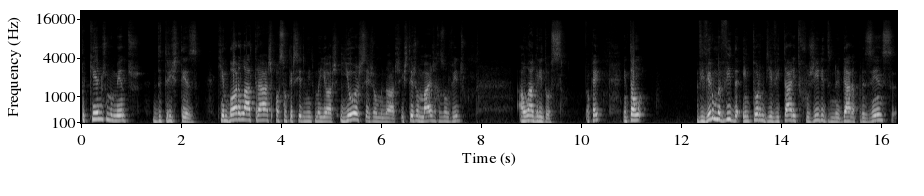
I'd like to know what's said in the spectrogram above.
pequenos momentos de tristeza, que, embora lá atrás possam ter sido muito maiores e hoje sejam menores e estejam mais resolvidos, há um agridoce. Ok? Então, Viver uma vida em torno de evitar e de fugir e de negar a presença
